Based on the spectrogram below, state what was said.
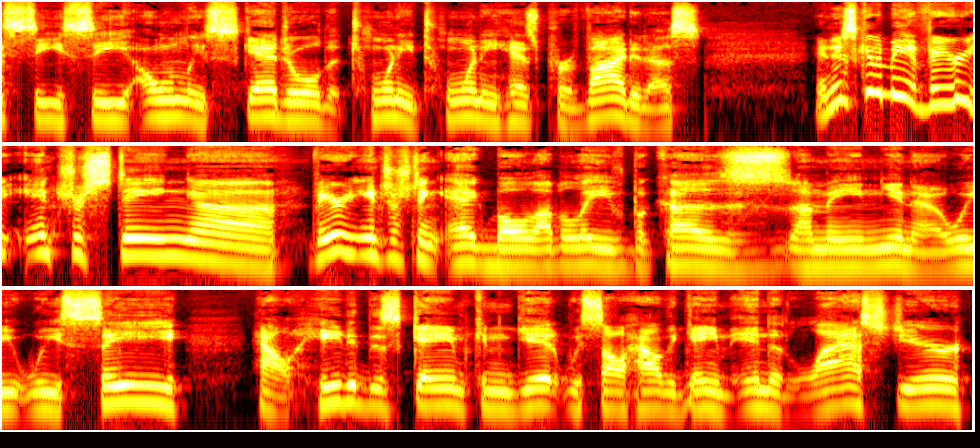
SEC only schedule that 2020 has provided us. And it's going to be a very interesting, uh, very interesting Egg Bowl, I believe, because I mean, you know, we we see how heated this game can get. We saw how the game ended last year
